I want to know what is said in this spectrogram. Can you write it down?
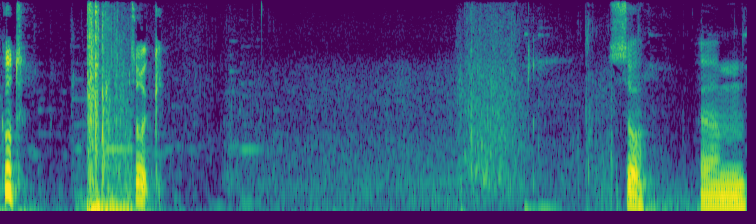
Gut. Zurück. So. Ähm,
